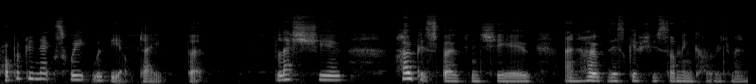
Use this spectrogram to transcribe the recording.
probably next week with the update. But bless you. Hope it's spoken to you and hope this gives you some encouragement.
